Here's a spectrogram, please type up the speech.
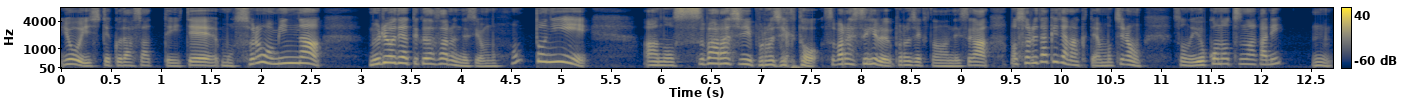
用意してくださっていてもうそれをみんな無料でやってくださるんですよ。もう本当にあの素晴らしいプロジェクト素晴らしすぎるプロジェクトなんですが、まあ、それだけじゃなくてもちろんその横のつながり、うん、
